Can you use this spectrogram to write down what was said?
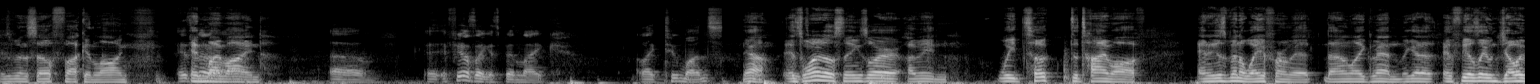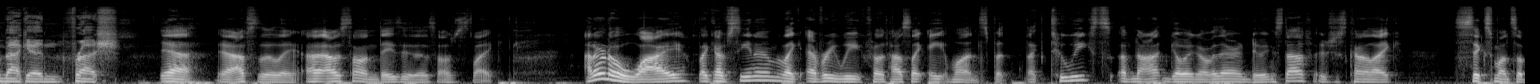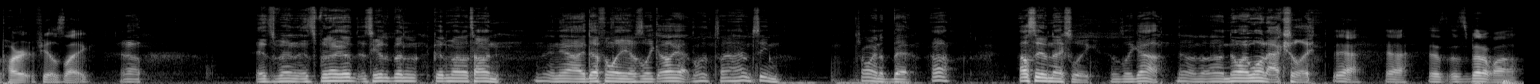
It's been so fucking long It's in my mind. Um, it, it feels like it's been like like two months. Yeah, it's one of those things where I mean, we took the time off, and it's just been away from it. That I'm like, man, we gotta. It feels like I'm jumping back in fresh. Yeah, yeah, absolutely. I, I was telling Daisy this. I was just like, I don't know why. Like I've seen him like every week for the past like eight months, but like two weeks of not going over there and doing stuff, it's just kind of like six months apart. It feels like. Yeah, it's been it's been a good it's good been a good amount of time, and yeah, I definitely was like, oh yeah, I haven't seen Troy in a bit. Huh. I'll see him next week. I was like, ah, no, no, no, I won't actually. Yeah, yeah. It's, it's been a while.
